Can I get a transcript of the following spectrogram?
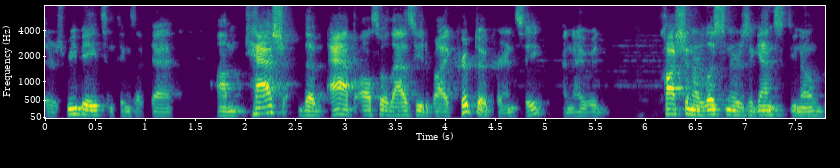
there's rebates and things like that um, cash the app also allows you to buy cryptocurrency and i would caution our listeners against you know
